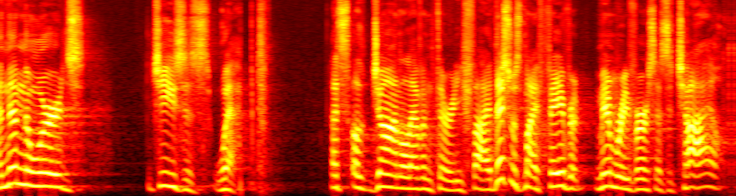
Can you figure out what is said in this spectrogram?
And then the words, Jesus wept. That's uh, John 11 35. This was my favorite memory verse as a child.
